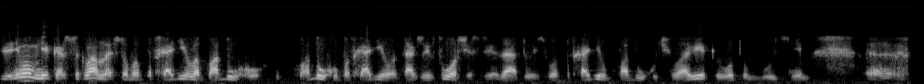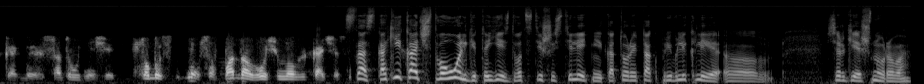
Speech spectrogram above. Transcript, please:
Для него, мне кажется, главное, чтобы подходило по духу. По духу подходило, также и в творчестве, да, то есть вот подходил по духу человек, и вот он будет с ним э, как бы сотрудничать, чтобы ну, совпадало очень много качеств. Стас, какие качества Ольги-то есть, 26-летней, которые так привлекли э, Сергея Шнурова?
